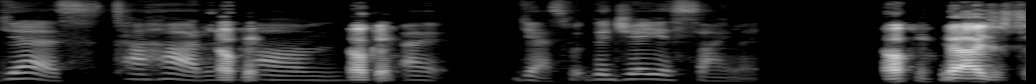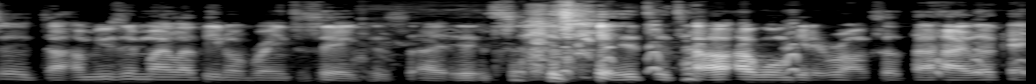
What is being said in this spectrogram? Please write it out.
Yes, Tahjar. Okay. Um, Okay. I yes, the J is silent. Okay. Yeah, I just I'm using my Latino brain to say it because it's, it's it's it's how I won't get it wrong. So Tahil. Okay.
